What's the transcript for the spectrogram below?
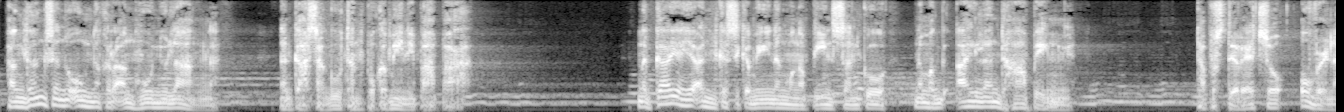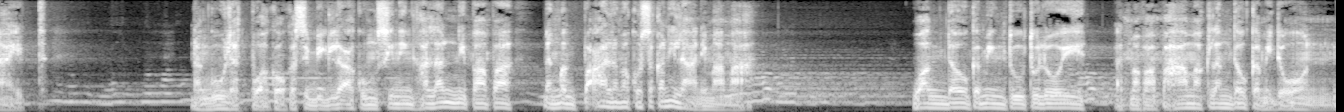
Hanggang sa noong nakaraang Hunyo lang, nagkasagutan po kami ni Papa. Nagkayayaan kasi kami ng mga pinsan ko na mag-island hopping. Tapos diretso overnight. Nagulat po ako kasi bigla akong sininghalan ni Papa nang magpaalam ako sa kanila ni Mama. Huwag daw kaming tutuloy at mapapahamak lang daw kami doon.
